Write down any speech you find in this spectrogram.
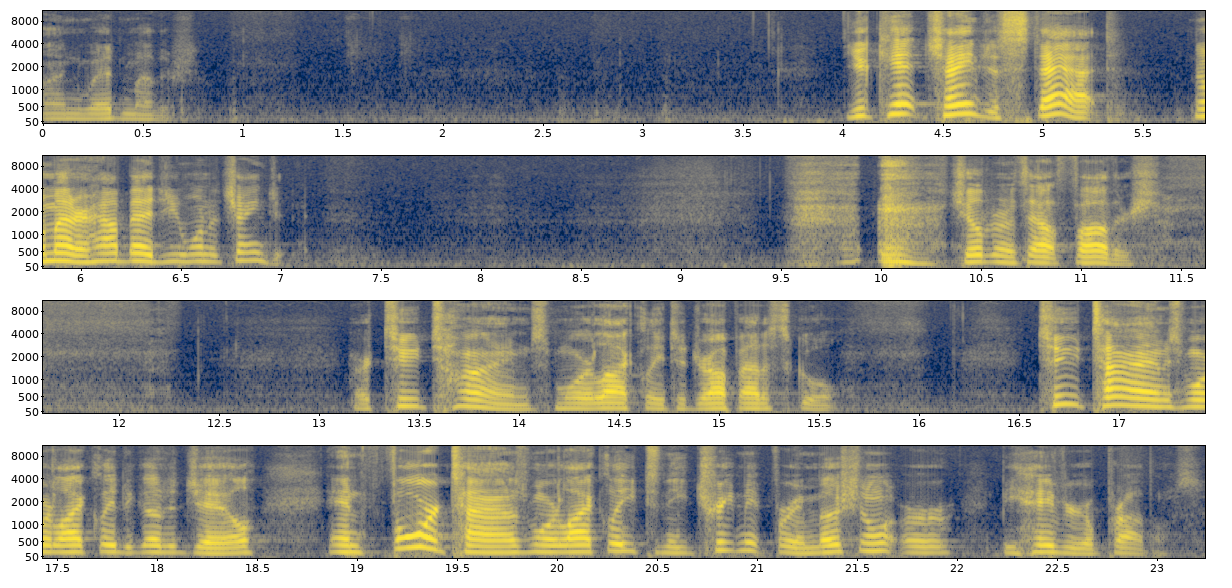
unwed mothers. You can't change a stat no matter how bad you want to change it. Children without fathers are two times more likely to drop out of school, two times more likely to go to jail, and four times more likely to need treatment for emotional or behavioral problems.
